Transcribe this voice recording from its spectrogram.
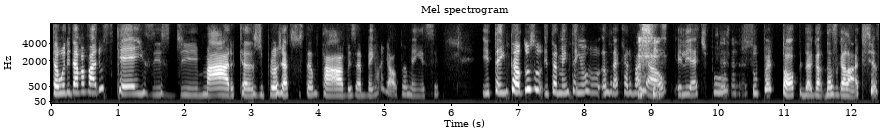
Então, ele dava vários cases de marcas, de projetos sustentáveis. É bem legal também esse. E tem todos. E também tem o André Carvalhal. Ele é, tipo, super top da das galáxias.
